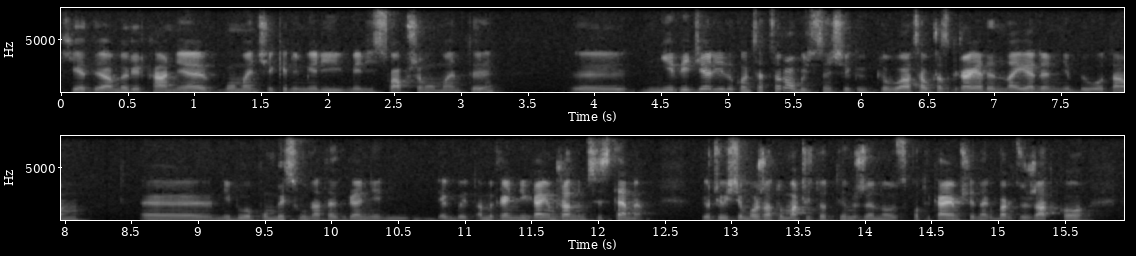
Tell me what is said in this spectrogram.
kiedy Amerykanie w momencie, kiedy mieli, mieli słabsze momenty, e, nie wiedzieli do końca co robić, w sensie to była cały czas gra jeden na jeden, nie było tam nie było pomysłu na tę grę, nie, jakby Amerykanie nie grają żadnym systemem. I oczywiście można tłumaczyć to tym, że no, spotykają się jednak bardzo rzadko, E,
